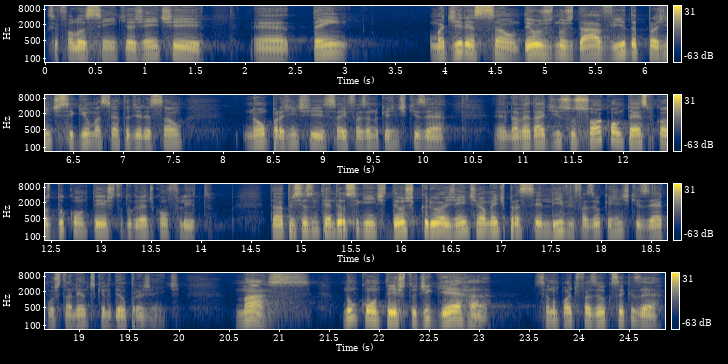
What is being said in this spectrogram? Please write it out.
Você falou assim que a gente é, tem uma direção. Deus nos dá a vida para a gente seguir uma certa direção, não para a gente sair fazendo o que a gente quiser. É, na verdade, isso só acontece por causa do contexto do grande conflito. Então é preciso entender o seguinte: Deus criou a gente realmente para ser livre, fazer o que a gente quiser com os talentos que Ele deu para a gente. Mas, num contexto de guerra, você não pode fazer o que você quiser.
